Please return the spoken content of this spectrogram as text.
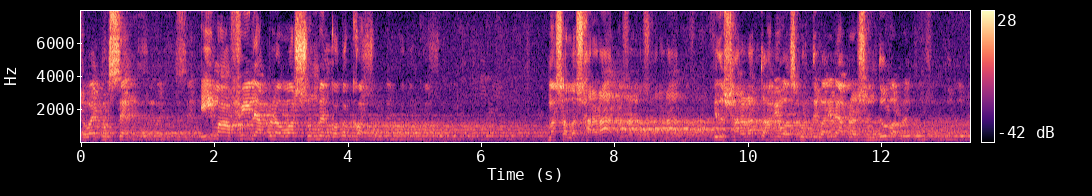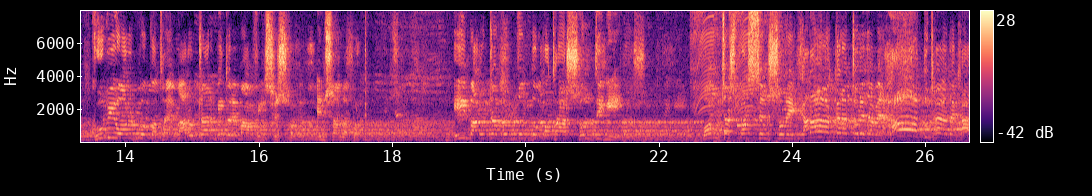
সবাই পড়ছেন? এই মাহফিলে আপনারা ওয়াজ শুনবেন কতক্ষণ? মাশাল্লাহ সারা রাত। কিন্তু সারা রাত তো আমি ওয়াজ করতে পারি না, আপনারা শুনতেও পারবেন। খুবই অল্প কথায় বারোটার ভিতরে মাহফিল শেষ হবে ইনশাল্লাহ এই বারোটা পর্যন্ত কথা শুনতে গিয়ে পঞ্চাশ পার্সেন্ট শুনে কারা কারা চলে যাবেন, হাত উঠায় দেখা।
